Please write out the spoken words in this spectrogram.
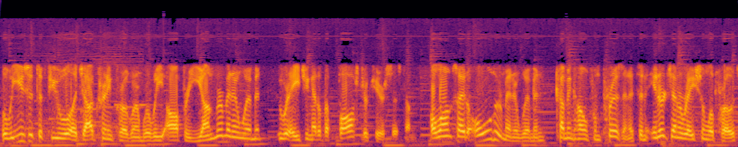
but we use it to fuel a job training program where we offer younger men and women who are aging out of the foster care system alongside older men and women coming home from prison. It's an intergenerational approach.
